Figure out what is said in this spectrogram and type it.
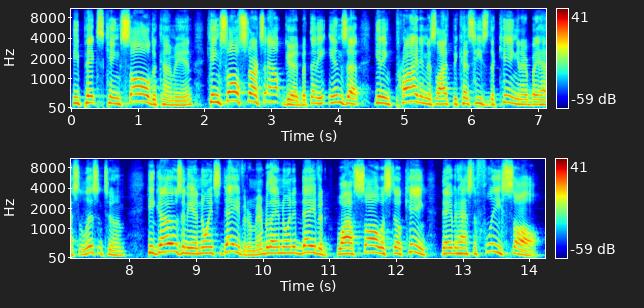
he picks King Saul to come in. King Saul starts out good, but then he ends up getting pride in his life because he's the king and everybody has to listen to him. He goes and he anoints David. Remember they anointed David while Saul was still king. David has to flee Saul.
